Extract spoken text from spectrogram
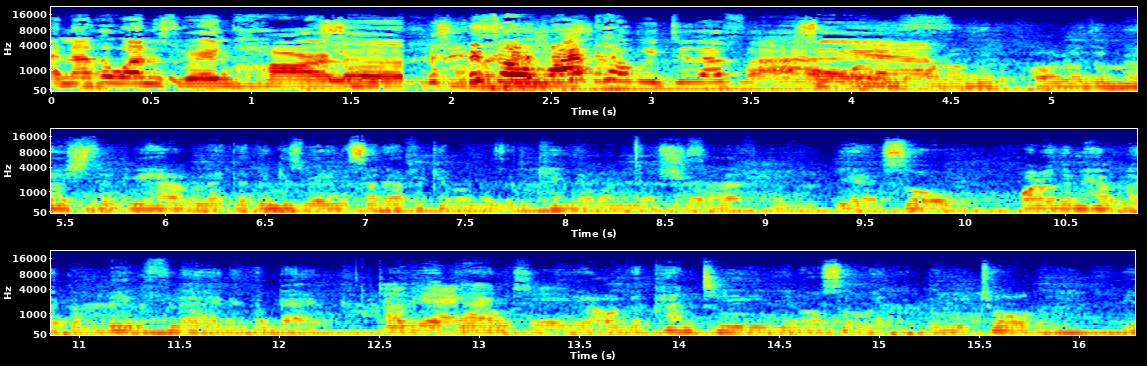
another one is wearing Harlem. So- So, so- why can't we do that for us? All, Yeah. of, all of the all of the merch that we have, like I think he's wearing the South African one, or is it the Kenya one? I'm not sure. South African. Yeah, so all of them have like a big flag at the back. Of your Okay. country. yeah, of the country, you know. So when we tour, you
